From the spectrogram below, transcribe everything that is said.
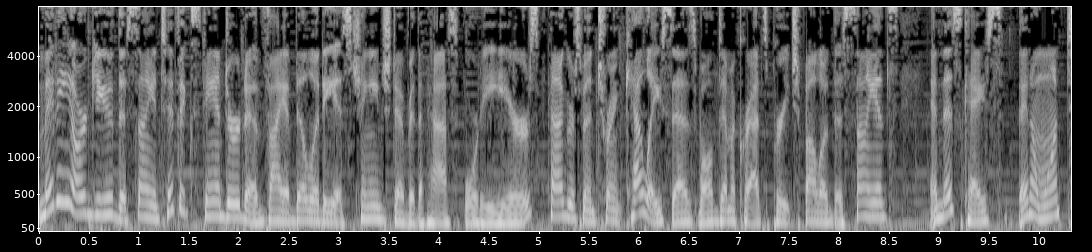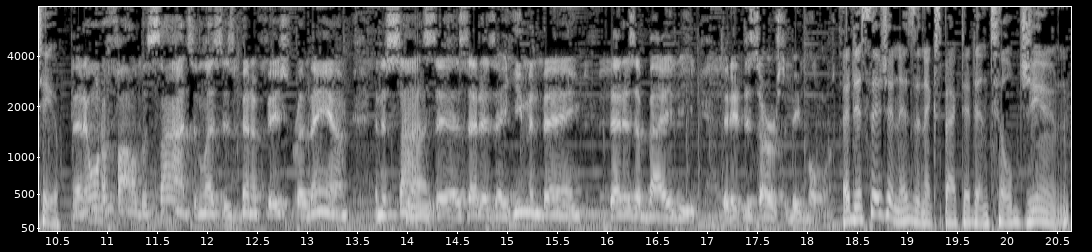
Many argue the scientific standard of viability has changed over the past 40 years. Congressman Trent Kelly says while Democrats preach follow the science, in this case, they don't want to. They don't want to follow the science unless it's beneficial for them. And the science says that is a human being, that is a baby, that it deserves to be A decision isn't expected until June.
